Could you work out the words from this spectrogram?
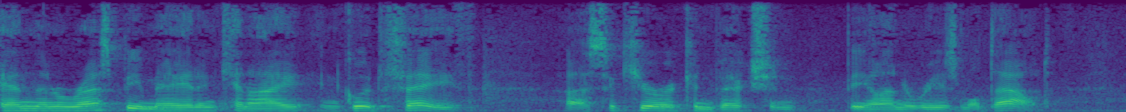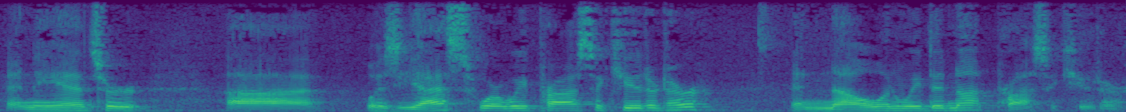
can an arrest be made and can I, in good faith, uh, secure a conviction beyond a reasonable doubt? And the answer uh, was yes, where we prosecuted her, and no, when we did not prosecute her.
